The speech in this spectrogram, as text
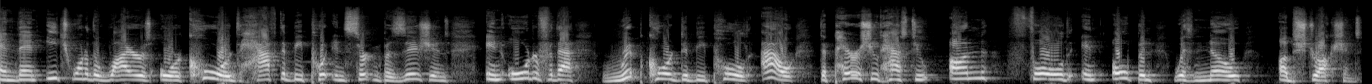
and then each one of the wires or cords have to be put in certain positions. In order for that rip cord to be pulled out the parachute has to unfold and open with no obstructions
